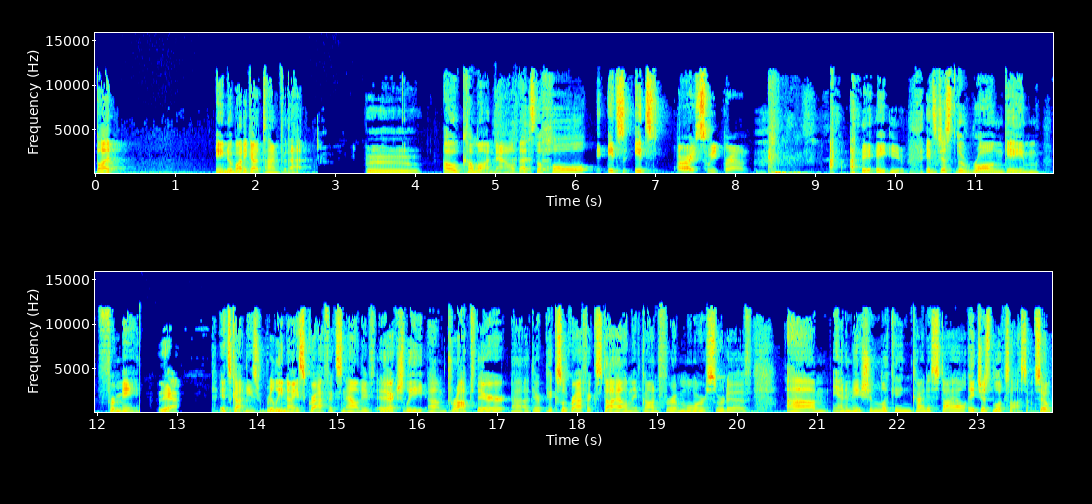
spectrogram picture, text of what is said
but ain't nobody got time for that. Boo. Oh, come on now. That's the whole it's it's All right, Sweet Brown. I hate you. It's just the wrong game for me. Yeah. It's got these really nice graphics now. They've, they've actually um, dropped their uh, their pixel graphic style and they've gone for a more sort of um, animation looking kind of style. It just looks awesome. So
